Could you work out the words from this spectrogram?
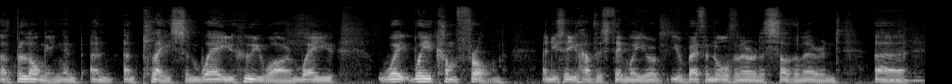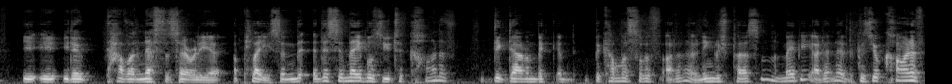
of belonging and, and, and place and where you who you are and where you where, where you come from. And you say you have this thing where you're you're both a northerner and a southerner, and uh, you, you, you don't have a necessarily a, a place. And th- this enables you to kind of dig down and uh, become a sort of I don't know an English person, maybe I don't know because you're kind of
